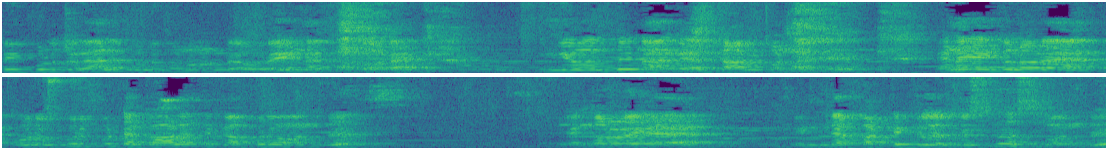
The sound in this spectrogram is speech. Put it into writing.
பீப்புளுக்கு வேலை கொடுக்கணுன்ற ஒரே நோக்கத்தோட இங்கே வந்து நாங்கள் ஸ்டார்ட் பண்ணது. ஏன்னா எங்களோட ஒரு குறிப்பிட்ட காலத்துக்கு அப்புறம் வந்து எங்களுடைய இந்த பர்டிகுலர் பிஸ்னஸ் வந்து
